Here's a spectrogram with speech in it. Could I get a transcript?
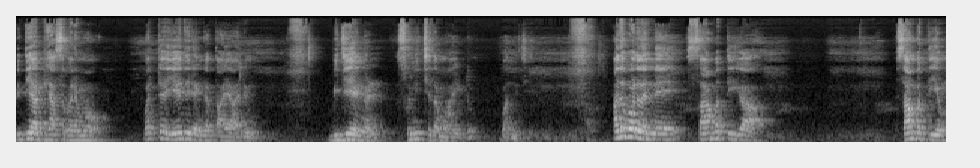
വിദ്യാഭ്യാസപരമോ മറ്റ് ഏത് രംഗത്തായാലും വിജയങ്ങൾ സുനിശ്ചിതമായിട്ടും വന്നു ചേരും. അതുപോലെ തന്നെ സാമ്പത്തിക സാമ്പത്തികം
